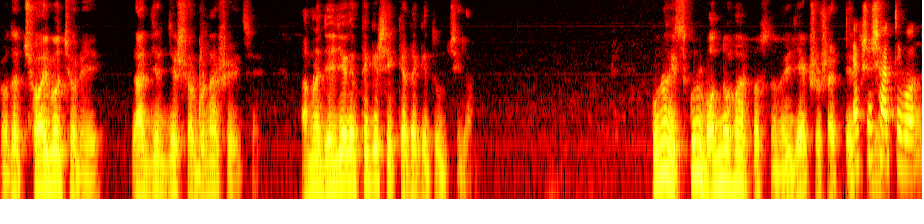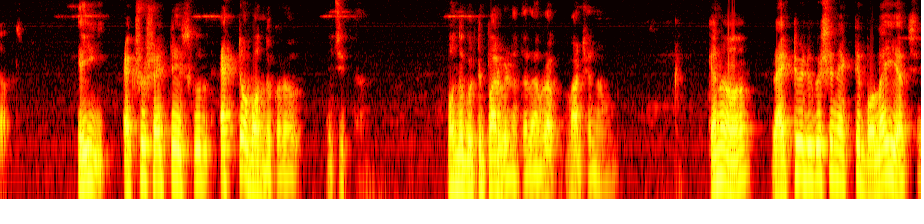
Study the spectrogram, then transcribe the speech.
গত ছয় বছরে রাজ্যের যে সর্বনাশ হয়েছে আমরা যে জায়গা থেকে শিক্ষাটাকে তুলছিলাম কোনো স্কুল বন্ধ হওয়ার প্রশ্ন নয় যে একশো ষাটটা একশো ষাটটি বন্ধ। এই একশো ষাটটা স্কুল একটাও বন্ধ করা উচিত না। বন্ধ করতে পারবে না তাহলে আমরা মাঠে নাম কেন? রাইট টু এডুকেশন একটে বলাই আছে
